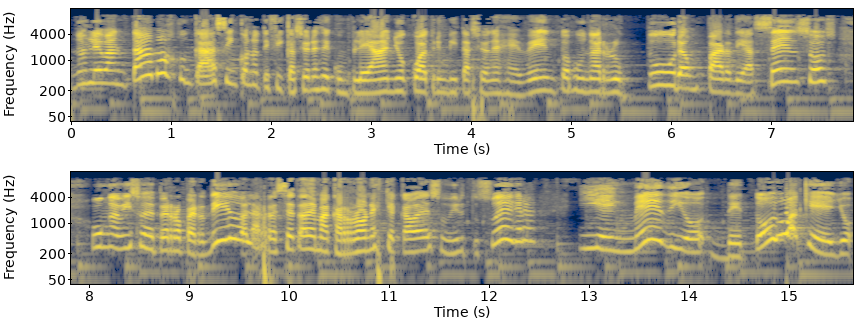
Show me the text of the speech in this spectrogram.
nos levantamos con cada cinco notificaciones de cumpleaños, cuatro invitaciones a eventos, una ruptura, un par de ascensos, un aviso de perro perdido, la receta de macarrones que acaba de subir tu suegra. Y en medio de todo aquello,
